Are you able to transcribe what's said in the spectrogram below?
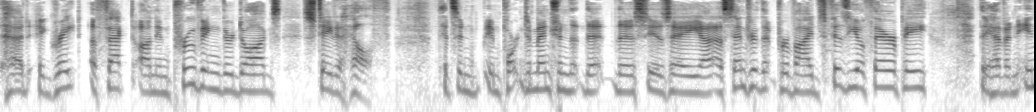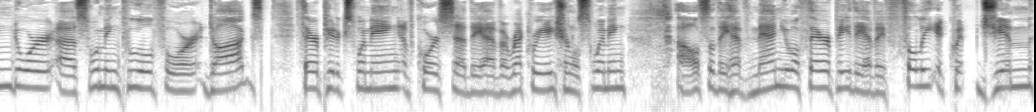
had a great effect on improving their dog's state of health. It's in, important to mention that, that this is a, uh, a center that provides physiotherapy. They have an indoor uh, swimming pool for dogs, therapeutic swimming. Of course, uh, they have a recreational swimming. Uh, also, they have manual therapy. They have a fully equipped gym.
